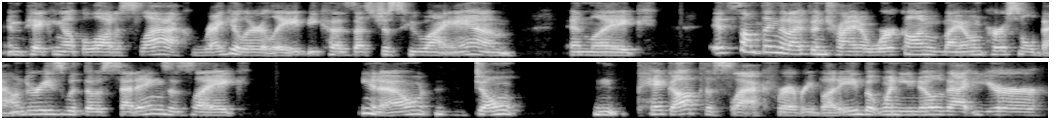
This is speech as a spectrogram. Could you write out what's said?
and picking up a lot of slack regularly because that's just who I am. And like, it's something that I've been trying to work on with my own personal boundaries with those settings is like, you know, don't pick up the slack for everybody. But when you know that your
